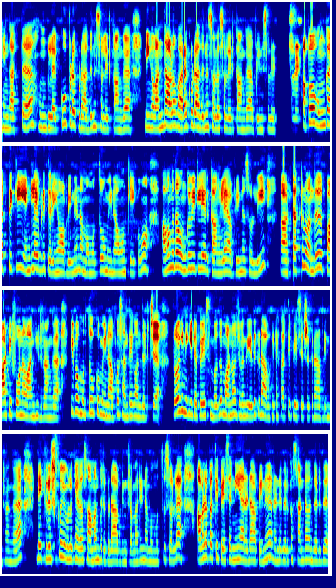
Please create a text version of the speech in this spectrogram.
எங்கள் அத்தை உங்களை கூப்பிடக்கூடாதுன்னு சொல்லியிருக்காங்க. நீங்கள் வந்தாலும் வரக்கூடாதுன்னு சொல்ல சொல்லியிருக்காங்க அப்படின்னு சொல்லிட்டு. அப்போ உங்கள் அத்தைக்கு எங்களை எப்படி தெரியும் அப்படின்னு நம்ம முத்துவும் மீனாவும் கேட்கவும். அவங்க தான் உங்கள் வீட்டிலே இருக்காங்களே அப்படின்னு சொல்லி டக்குன்னு வந்து பாட்டி ஃபோனை வாங்கிடுறாங்க. இப்போ முத்துவுக்கும் மீனாவுக்கும் சந்தேகம் வந்துடுச்சு. ரோஹிணி கிட்ட பேசும்போது மனோஜ் வந்து எதுக்குடா அவகிட்ட கத்தி பேசிட்டு இருக்கிற? அப்படின்றாங்க. டே கிறிஷ்க்கும் இவளுக்கும் ஏதோ சம்மந்தம் இருக்குடா அப்படின்ற மாதிரி நம்ம முத்து சொல்ல அவளை பற்றி பேச நீ யாருடா? அப்படின்னு ரெண்டு பேருக்கும் சண்டை வந்துடுது.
